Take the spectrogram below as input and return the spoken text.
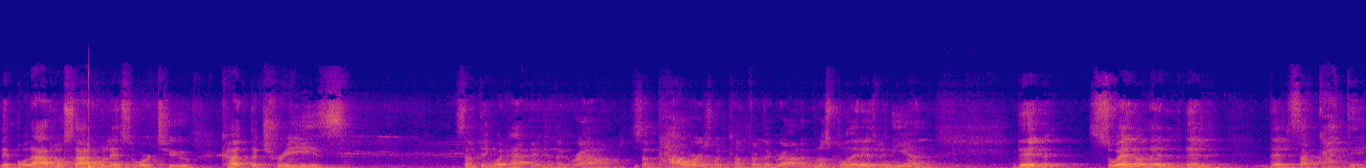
de podar los árboles, or to cut the trees, something would happen in the ground. Some powers would come from the ground. Algunos poderes venían del suelo, del, del, del zacate.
